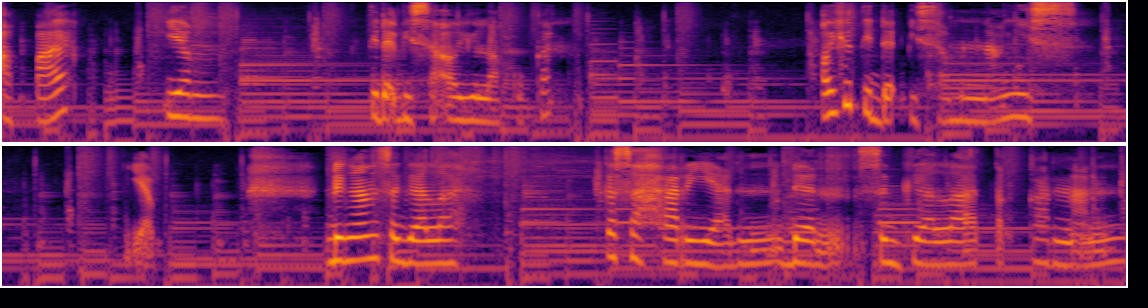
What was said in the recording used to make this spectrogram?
Apa yang tidak bisa Oyu lakukan? Oyu tidak bisa menangis. Yap, dengan segala keseharian dan segala tekanan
